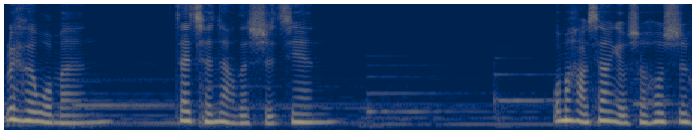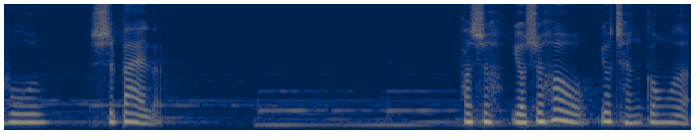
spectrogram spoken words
为何我们在成长的时间，我们好像有时候似乎失败了，好时有时候又成功了。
